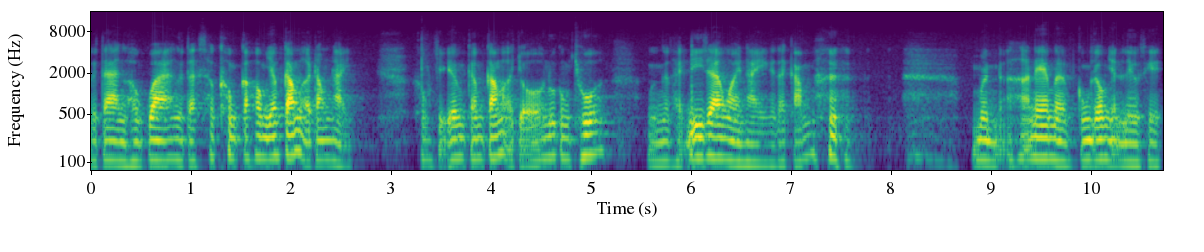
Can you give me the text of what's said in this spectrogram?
Người ta người hôm qua người ta sao không không dám cắm ở trong này. Không chỉ dám cắm cắm ở chỗ núi công chúa. Người ta đi ra ngoài này người ta cắm. Mình anh em mà cũng công nhận liều thiệt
